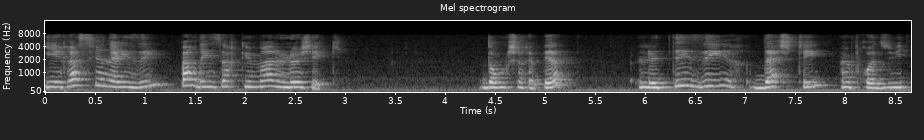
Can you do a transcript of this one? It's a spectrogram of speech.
il est rationalisé par des arguments logiques. Donc, je répète, le désir d'acheter un produit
